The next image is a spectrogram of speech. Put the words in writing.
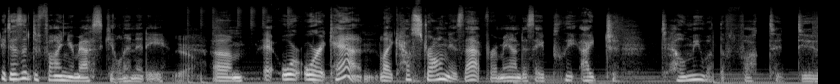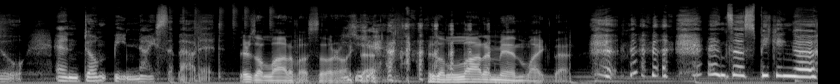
It doesn't define your masculinity. Yeah. um, or or it can. Like, how strong is that for a man to say, "Please, I j- tell me what the fuck to do, and don't be nice about it." There's a lot of us that are like Yeah. that. There's a lot of men like that. And so, speaking of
